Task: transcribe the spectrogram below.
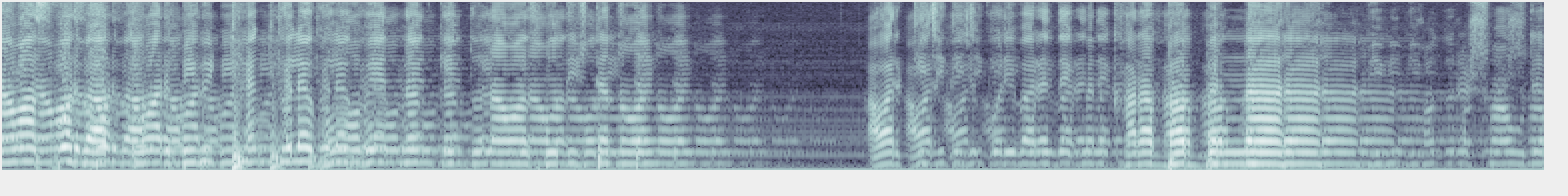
নামাজ পড়বে, তোমার বিবি ঠ্যাং তুলে ঘুমাবেন না কিন্তু নামাজ প্রতিষ্ঠা নয়। আবার কিছু কিছু পরিবারে দেখবেন খারাপ ভাববেন না। ফজরের সময় উঠে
